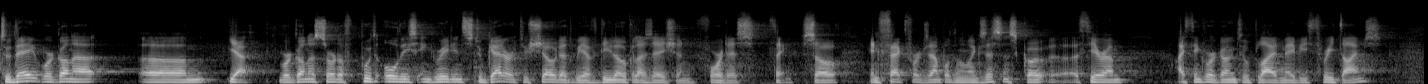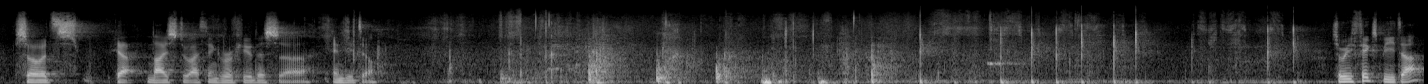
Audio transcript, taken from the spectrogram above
today we're gonna, um, yeah, we're gonna sort of put all these ingredients together to show that we have delocalization for this thing. So, in fact, for example, the non-existence uh, theorem, I think we're going to apply it maybe three times. So it's yeah, nice to, I think, review this uh, in detail. So we fix beta,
